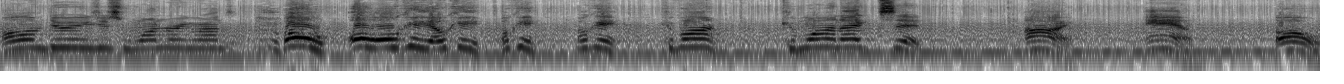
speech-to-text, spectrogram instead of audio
All I'm doing is just wandering around. Oh, oh, okay, okay, okay, okay. Come on, come on, exit. I am. Oh,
